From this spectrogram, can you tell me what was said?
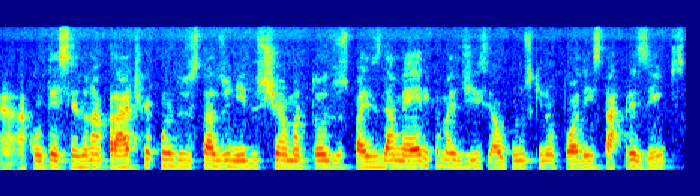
acontecendo na prática quando os Estados Unidos chama todos os países da América, mas diz alguns que não podem estar presentes,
